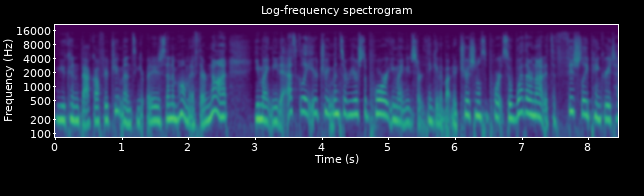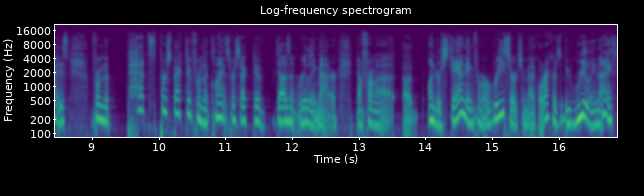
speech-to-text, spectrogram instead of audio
you can back off your treatments and get ready to send them home. And if they're not, you might need to escalate your treatments or your support. You might need to start thinking about nutritional support. So whether or not it's officially pancreatitis from the pet's perspective, from the client's perspective, doesn't really matter. Now, from a, a understanding, from a research and medical records, it'd be really nice.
